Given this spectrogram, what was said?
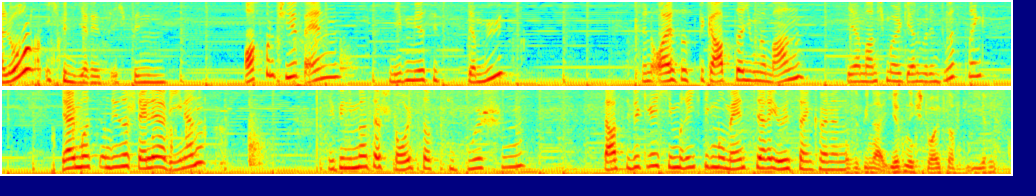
Hallo, ich bin Iris. Ich bin auch von GFN. Neben mir sitzt der Müs, ein äußerst begabter junger Mann, der manchmal gerne über den Durst trinkt. Ja, ich muss an dieser Stelle erwähnen, ich bin immer sehr stolz auf die Burschen, dass sie wirklich im richtigen Moment seriös sein können. Also ich bin auch irrsinnig stolz auf die Iris.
